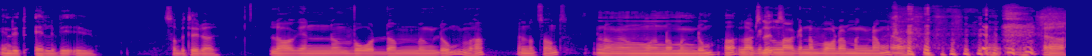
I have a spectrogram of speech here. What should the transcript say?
enligt LVU. Som betyder Lagen om vård om ungdom, va? Eller något sånt? någon om ungdom. Ja, Lagen, absolut. lagen om vård om ungdom. Ja. Ja.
